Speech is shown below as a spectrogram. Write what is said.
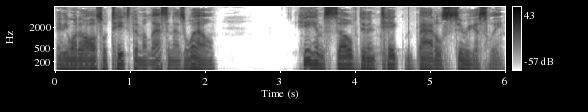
and he wanted to also teach them a lesson as well, he himself didn't take the battle seriously.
